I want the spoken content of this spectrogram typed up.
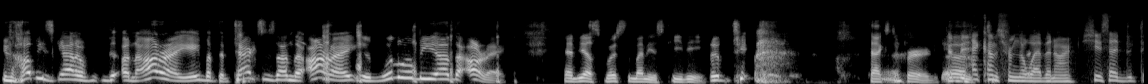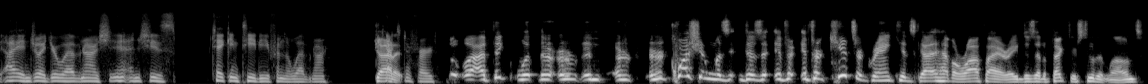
You know, hubby's got a, an RIA, but the taxes on the RIA will will be on the RA. And yes, most of the money is TD, t- tax deferred. Uh, That comes from the webinar. She said, I enjoyed your webinar, she, and she's taking TD from the webinar. Got tax it. deferred. Well, I think what the, her, her, her question was: Does it if if her kids or grandkids got have a Roth IRA, does it affect their student loans?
